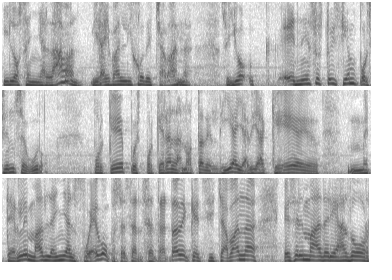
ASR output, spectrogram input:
y lo señalaban. Mira, ahí va el hijo de Chavana. O sea, yo en eso estoy 100% seguro. ¿Por qué? Pues porque era la nota del día y había que meterle más leña al fuego. Pues se, se trata de que si Chavana es el madreador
